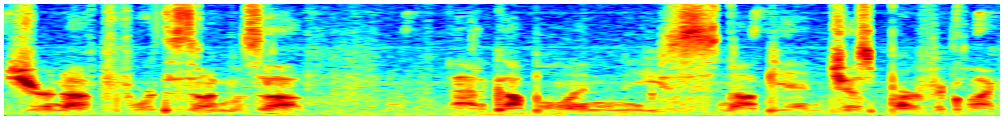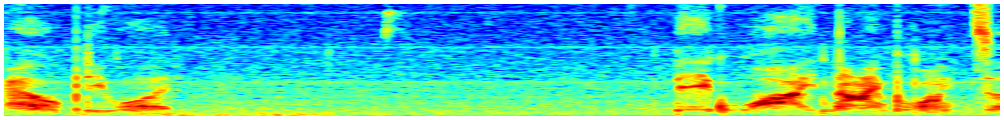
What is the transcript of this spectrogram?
Sure enough, before the sun was up, Had a couple and he snuck in just perfect like I hoped he would. Big wide nine point so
